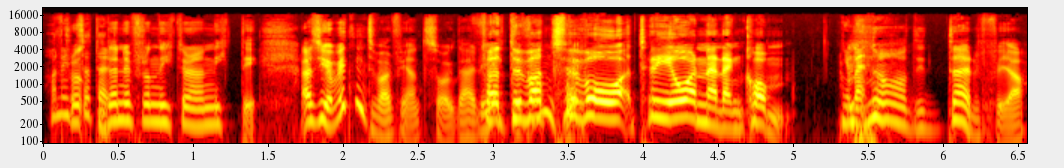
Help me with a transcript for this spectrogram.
Har ni inte sett det? den är från 1990. Alltså jag vet inte varför jag inte såg det här. Det För att du var två, tre år när den kom. men- Ja det är därför ja.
